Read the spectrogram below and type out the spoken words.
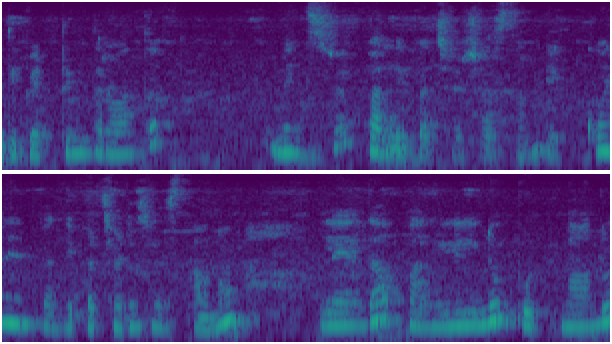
ఇది పెట్టిన తర్వాత నెక్స్ట్ పల్లీ పచ్చడి చేస్తాను. ఎక్కువ నేను పల్లీ పచ్చడి చేస్తాను. లేదా పల్లీలు పుట్నాలు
